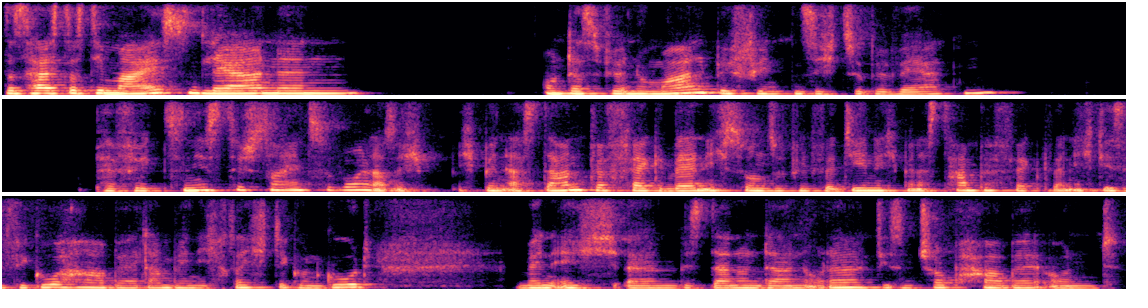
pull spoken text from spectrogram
Das heißt, dass die meisten lernen und das für normal befinden, sich zu bewerten, perfektionistisch sein zu wollen. Also ich, ich bin erst dann perfekt, wenn ich so und so viel verdiene. Ich bin erst dann perfekt, wenn ich diese Figur habe. Dann bin ich richtig und gut, wenn ich ähm, bis dann und dann oder diesen Job habe und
